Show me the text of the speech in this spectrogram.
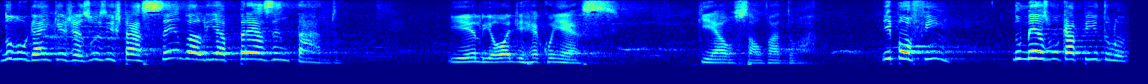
no lugar em que Jesus está sendo ali apresentado. E ele olha e reconhece que é o Salvador. E por fim, no mesmo capítulo,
